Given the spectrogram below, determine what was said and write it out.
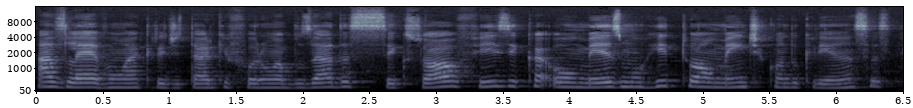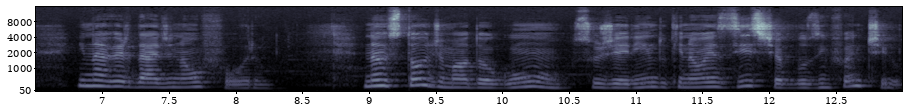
as levam a acreditar que foram abusadas sexual, física ou mesmo ritualmente quando crianças e na verdade não o foram. Não estou de modo algum sugerindo que não existe abuso infantil.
